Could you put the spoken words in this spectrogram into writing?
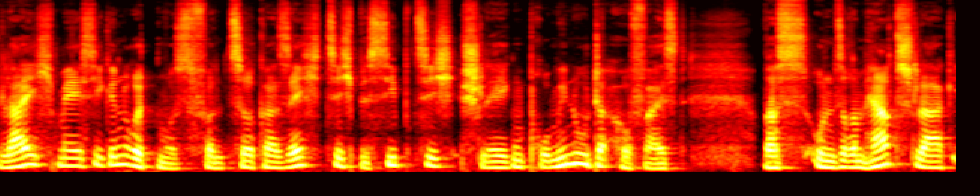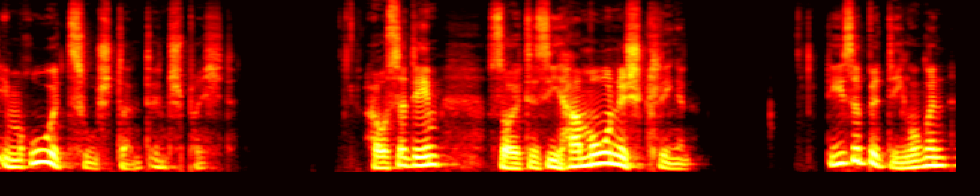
gleichmäßigen Rhythmus von circa 60 bis 70 Schlägen pro Minute aufweist, was unserem Herzschlag im Ruhezustand entspricht. Außerdem sollte sie harmonisch klingen. Diese Bedingungen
